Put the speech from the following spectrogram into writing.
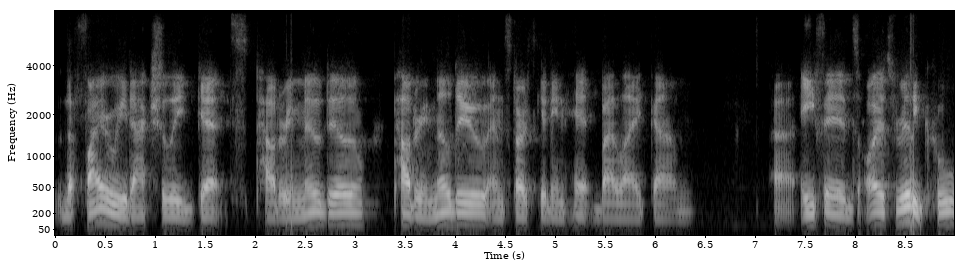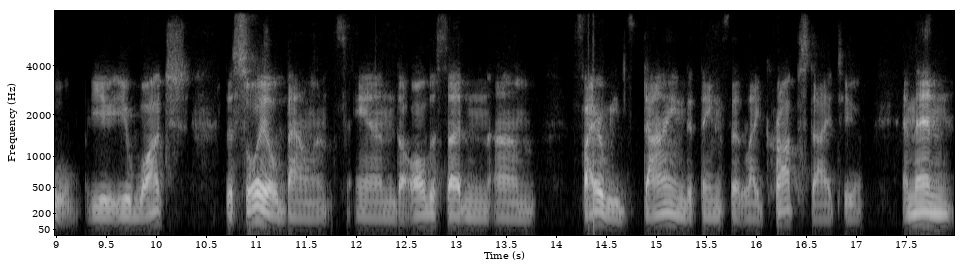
the fireweed actually gets powdery mildew, powdery mildew, and starts getting hit by like um, uh, aphids. Oh, it's really cool. You you watch the soil balance and all of a sudden um, fireweeds dying to things that like crops die to and then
